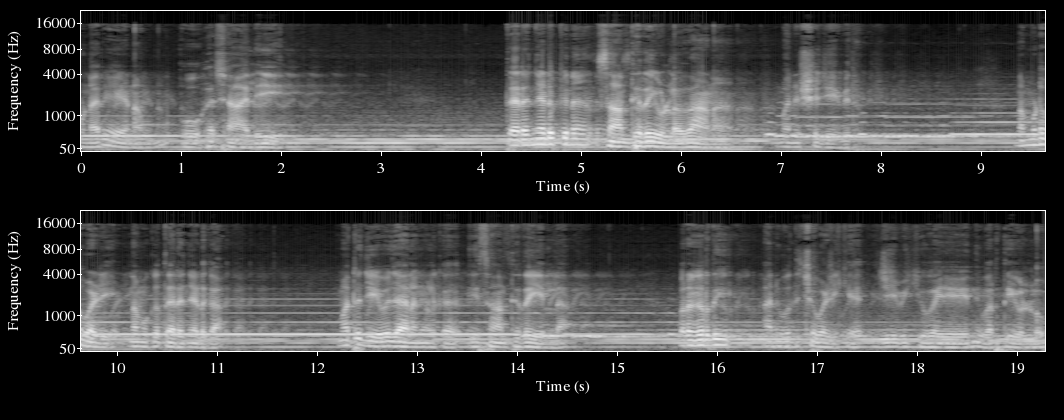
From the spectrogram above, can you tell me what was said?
ഉണരേണം ഊഹശാലി. തെരഞ്ഞെടുപ്പിന് സാധ്യതയുള്ളതാണ് മനുഷ്യജീവിതം. നമ്മുടെ വഴി നമുക്ക് തിരഞ്ഞെടുക്കാം. മറ്റ് ജീവജാലങ്ങൾക്ക് ഈ സാധ്യതയില്ല. പ്രകൃതി അനുവദിച്ച വഴിക്ക് ജീവിക്കുകയേ നിവർത്തിയുള്ളൂ.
